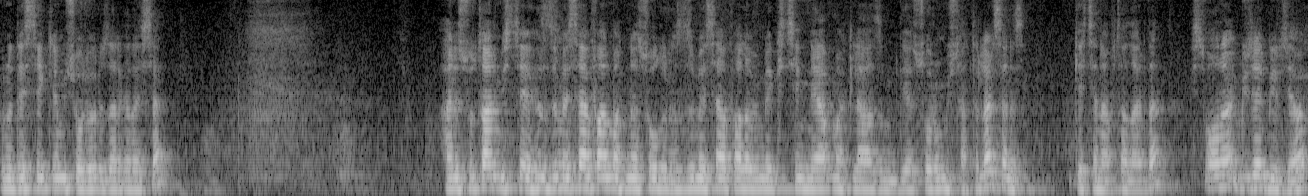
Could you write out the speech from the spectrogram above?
bunu desteklemiş oluyoruz arkadaşlar. Hani sultanım işte hızlı mesafe almak nasıl olur? Hızlı mesafe alabilmek için ne yapmak lazım diye sorulmuştu hatırlarsanız geçen haftalarda. İşte ona güzel bir cevap.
